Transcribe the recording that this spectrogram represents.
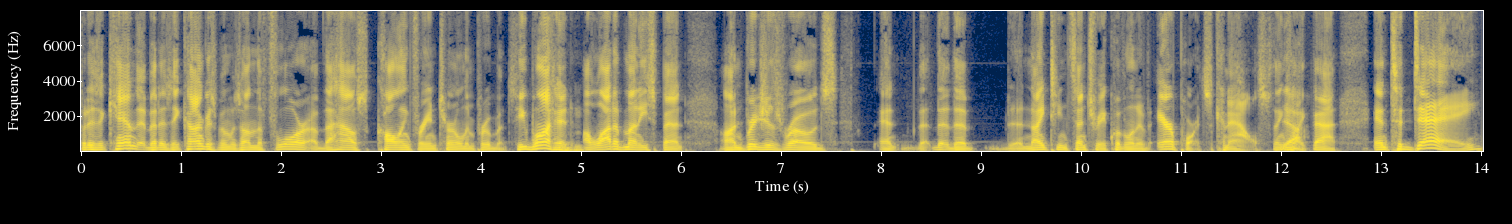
but as a candidate, but as a congressman was on the floor of the House calling for internal improvements. He wanted mm-hmm. a lot of money spent on bridges, roads, and the, the, the the 19th century equivalent of airports, canals, things yeah. like that. And today,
